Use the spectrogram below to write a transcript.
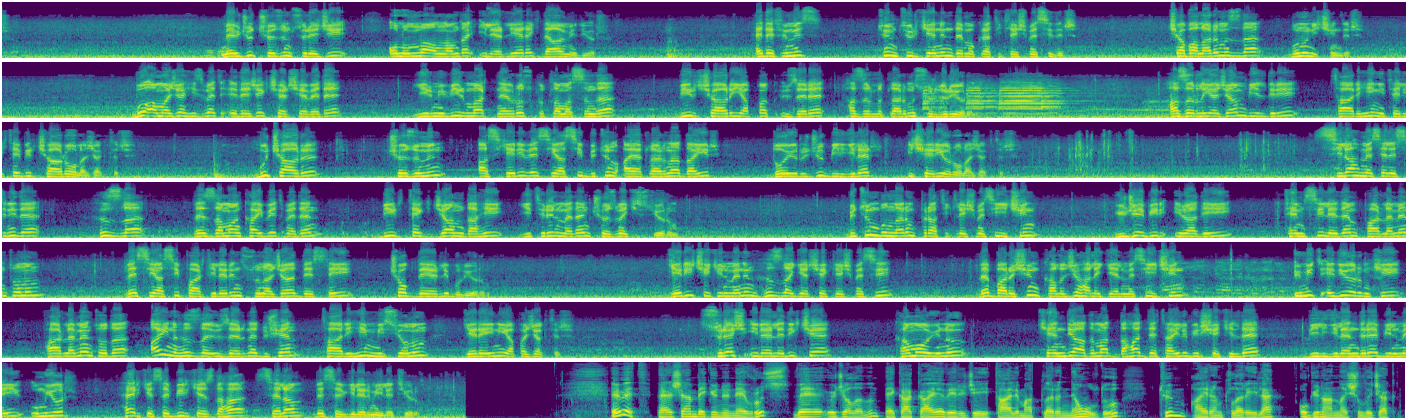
Mevcut çözüm süreci olumlu anlamda ilerleyerek devam ediyor. Hedefimiz tüm Türkiye'nin demokratikleşmesidir. Çabalarımız da bunun içindir. Bu amaca hizmet edecek çerçevede 21 Mart Nevroz kutlamasında bir çağrı yapmak üzere hazırlıklarımı sürdürüyorum. Hazırlayacağım bildiri tarihi nitelikte bir çağrı olacaktır. Bu çağrı çözümün askeri ve siyasi bütün ayaklarına dair doyurucu bilgiler içeriyor olacaktır. Silah meselesini de hızla ve zaman kaybetmeden bir tek can dahi yitirilmeden çözmek istiyorum. Bütün bunların pratikleşmesi için yüce bir iradeyi temsil eden parlamentonun ve siyasi partilerin sunacağı desteği çok değerli buluyorum. Geri çekilmenin hızla gerçekleşmesi ve barışın kalıcı hale gelmesi için ümit ediyorum ki parlamentoda aynı hızla üzerine düşen tarihi misyonun gereğini yapacaktır. Süreç ilerledikçe kamuoyunu kendi adıma daha detaylı bir şekilde bilgilendirebilmeyi umuyor. Herkese bir kez daha selam ve sevgilerimi iletiyorum. Evet, Perşembe günü Nevruz ve Öcalan'ın PKK'ya vereceği talimatların ne olduğu tüm ayrıntılarıyla o gün anlaşılacak.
